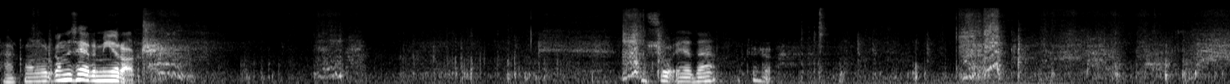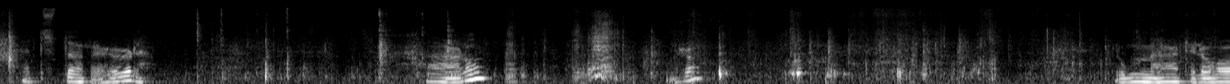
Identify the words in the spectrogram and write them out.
Her kan man organisere mye rart. Og så er det Et større høl. Her nå. Skal vi se. Lomme her til å ha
